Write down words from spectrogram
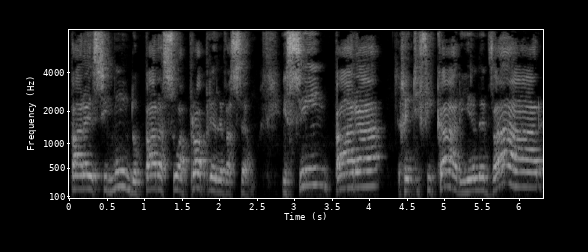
para esse mundo, para a sua própria elevação, e sim para retificar e elevar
